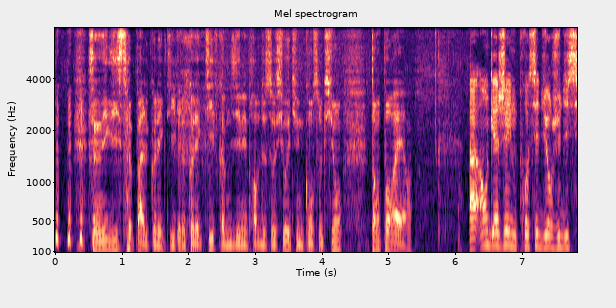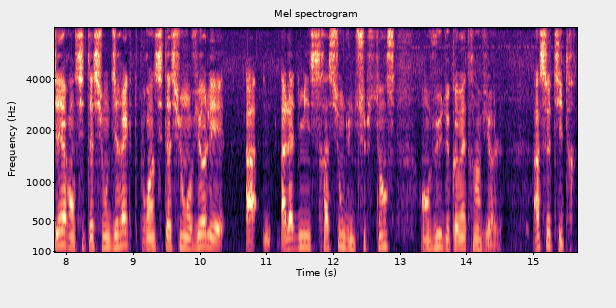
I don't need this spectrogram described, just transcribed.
ça n'existe pas le collectif. Le collectif, comme disaient mes profs de sociaux, est une construction temporaire. a engagé une procédure judiciaire en citation directe pour incitation au viol et à, à l'administration d'une substance en vue de commettre un viol. À ce titre,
